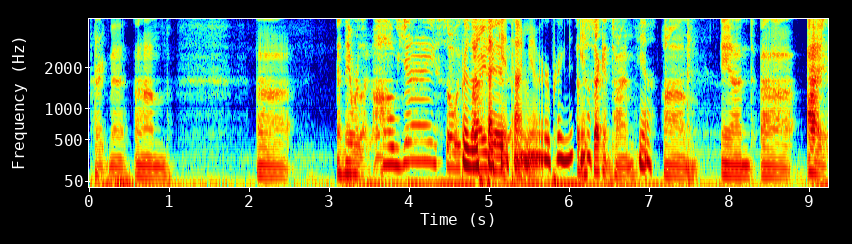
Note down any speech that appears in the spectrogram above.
pregnant. Um, uh, and they were like, "Oh, yay! So for the second time you were pregnant. Uh, Yeah. The second time. Yeah. Um, and uh, I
